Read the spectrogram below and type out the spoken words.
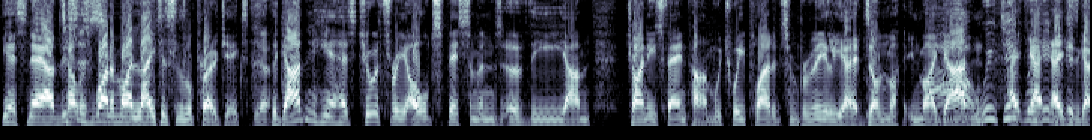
Yes, now this Tell is us. one of my latest little projects. Yeah. The garden here has two or three old specimens of the um, Chinese fan palm, which we planted some bromeliads on my in my Ah, garden we did, eight- we eight- did, we ages did. ago.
